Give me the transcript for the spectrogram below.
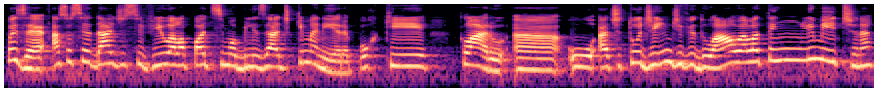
Pois é, a sociedade civil ela pode se mobilizar de que maneira? Porque, claro, a, a atitude individual ela tem um limite, né?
